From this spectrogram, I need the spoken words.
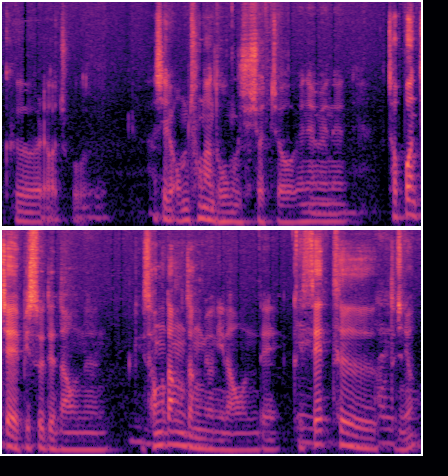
그래가지고 사실 엄청난 도움을 주셨죠. 왜냐면은 음. 첫 번째 에피소드에 나오는 그 성당 장면이 나오는데 그 네. 세트거든요. 알죠.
